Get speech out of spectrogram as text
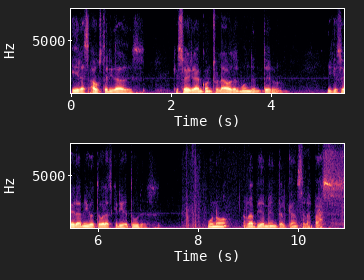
y de las austeridades, que soy el gran controlador del mundo entero y que soy el amigo de todas las criaturas, uno rápidamente alcanza la paz.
